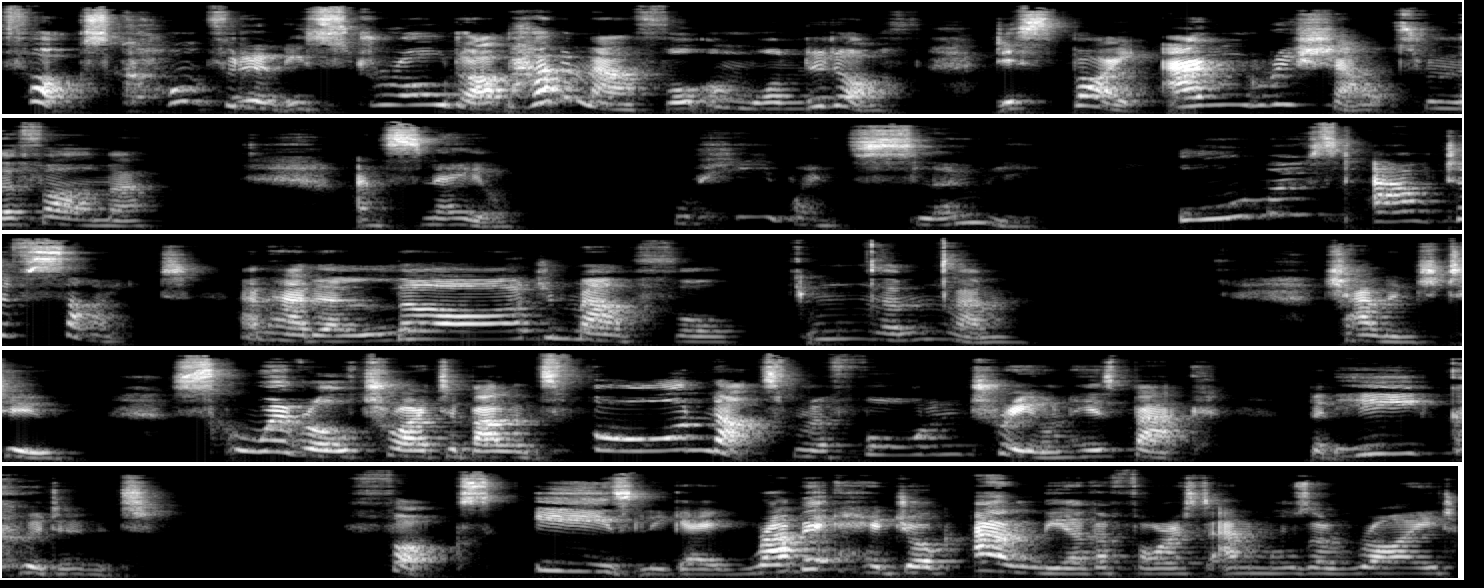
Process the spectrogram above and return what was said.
Fox confidently strolled up, had a mouthful, and wandered off, despite angry shouts from the farmer. And Snail, well, he went slowly, almost out of sight, and had a large mouthful. Mm-mm-mm. Challenge two. Squirrel tried to balance four nuts from a fallen tree on his back, but he couldn't. Fox easily gave Rabbit, Hedgehog, and the other forest animals a ride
